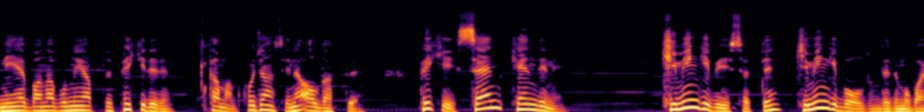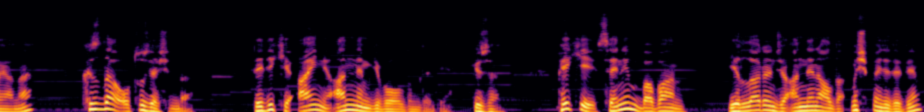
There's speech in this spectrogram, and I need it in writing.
Niye bana bunu yaptı? Peki dedim. Tamam kocan seni aldattı. Peki sen kendini kimin gibi hissettin? Kimin gibi oldun dedim o bayana. Kız daha 30 yaşında. Dedi ki aynı annem gibi oldum dedi. Güzel. Peki senin baban yıllar önce anneni aldatmış mıydı dedim.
